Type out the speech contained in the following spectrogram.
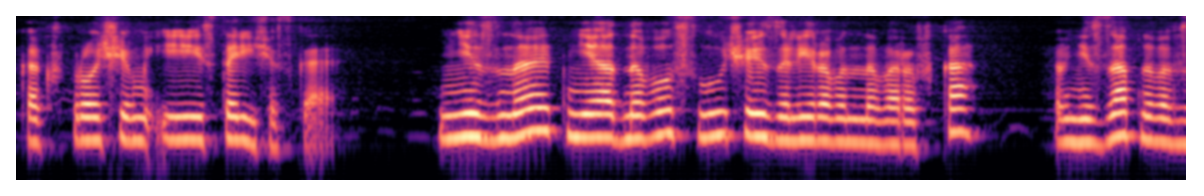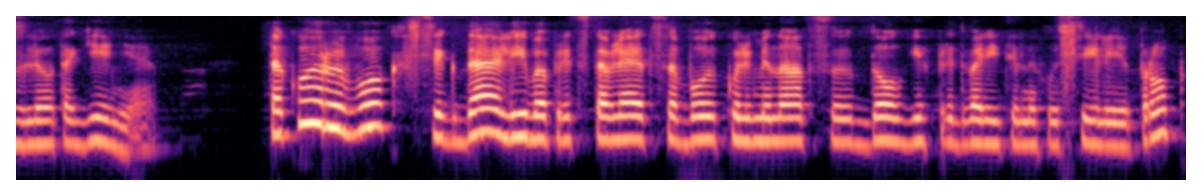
как впрочем и историческая, не знает ни одного случая изолированного рывка, внезапного взлета гения. Такой рывок всегда либо представляет собой кульминацию долгих предварительных усилий и проб,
